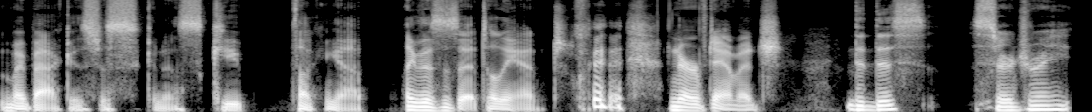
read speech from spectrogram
my back is just gonna keep fucking up. Like, this is it till the end. Nerve damage. Did this surgery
